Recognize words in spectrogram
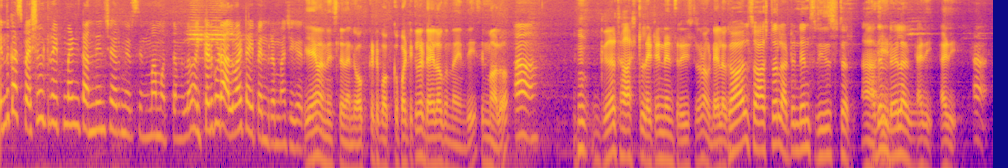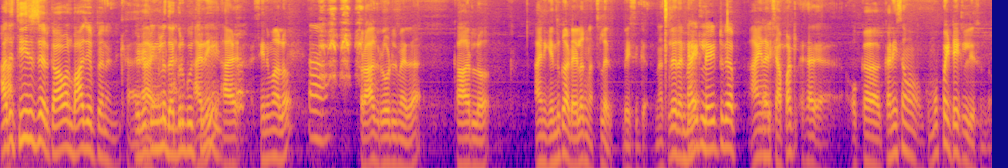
ఎందుకు ఆ స్పెషల్ ట్రీట్మెంట్ అందించారు మీరు సినిమా మొత్తంలో? ఇక్కడ కూడా అలవాటు అయిపోయింది బ్రహ్మాజీ గారు. ఏం అందించలేదండి ఒక్కటి ఒక్క పర్టికులర్ డైలాగ్ ఉంది సినిమాలో. ఆ, గర్ల్స్ హాస్టల్ అటెండెన్స్ రిజిస్టర్ అని ఒక dialogue girls hostel attendance register అదే డైలాగ్ అది అది. అది తీసేసారు కావాలని బాగా చెప్పానని. ఎడిటింగ్లో దగ్గర కూర్చొని. అది ఆ సినిమాలో ప్రాగ్ రోడ్ల మీద కార్లో ఆయనకి ఎందుకు ఆ డైలాగ్ నచ్చలేదు బేసిక్గా నచ్చలేదు అంటే నైట్ లైట్గా ఆయన చెప్పట్లే ఒక కనీసం ఒక ముప్పై టేకులు చేస్తుంటాం.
